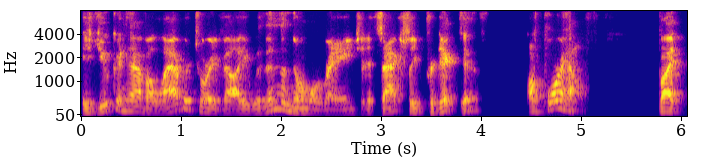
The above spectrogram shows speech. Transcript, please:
is you can have a laboratory value within the normal range and it's actually predictive of poor health. But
